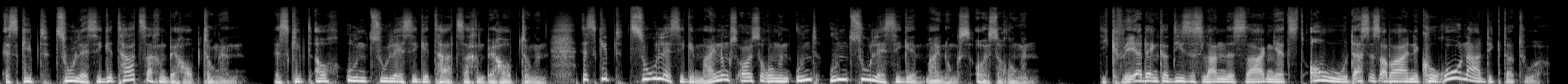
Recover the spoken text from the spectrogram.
Es gibt zulässige Tatsachenbehauptungen. Es gibt auch unzulässige Tatsachenbehauptungen. Es gibt zulässige Meinungsäußerungen und unzulässige Meinungsäußerungen. Die Querdenker dieses Landes sagen jetzt, oh, das ist aber eine Corona-Diktatur.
